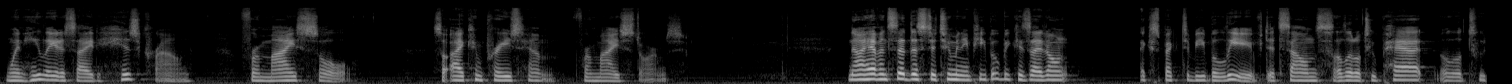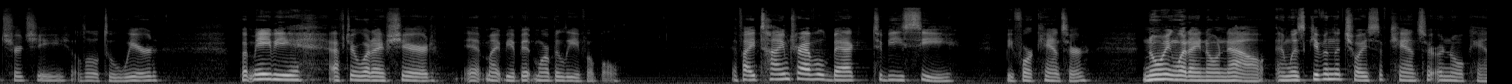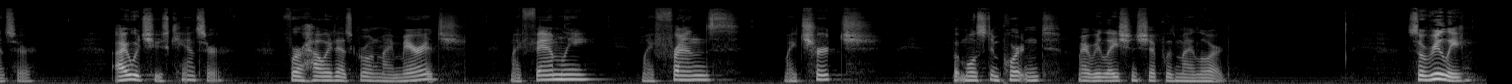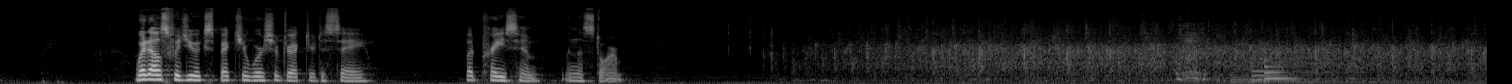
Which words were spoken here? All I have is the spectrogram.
when he laid aside his crown for my soul, so I can praise him for my storms. Now, I haven't said this to too many people because I don't expect to be believed. It sounds a little too pat, a little too churchy, a little too weird. But maybe after what I've shared, it might be a bit more believable. If I time traveled back to BC before cancer, knowing what I know now, and was given the choice of cancer or no cancer, I would choose cancer for how it has grown my marriage, my family, my friends, my church, but most important, my relationship with my Lord. So, really, what else would you expect your worship director to say but praise him in the storm?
